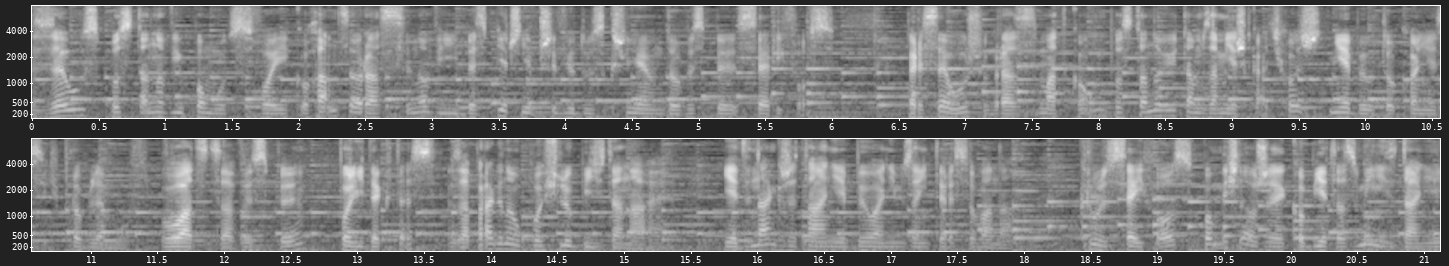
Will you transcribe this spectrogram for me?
Zeus postanowił pomóc swojej kochance oraz synowi i bezpiecznie przywiódł skrzynię do wyspy Serifos. Perseusz wraz z matką postanowił tam zamieszkać, choć nie był to koniec ich problemów. Władca wyspy, Polidektes, zapragnął poślubić Danae, jednakże ta nie była nim zainteresowana. Król Seifos pomyślał, że kobieta zmieni zdanie,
